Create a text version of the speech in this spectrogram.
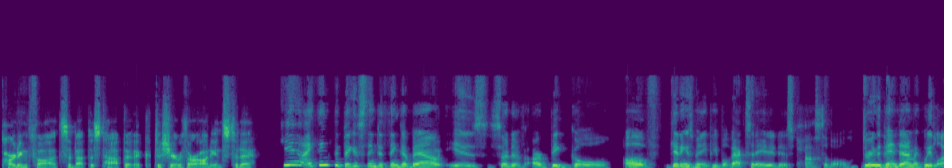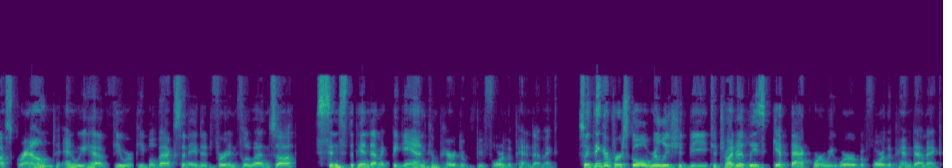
parting thoughts about this topic to share with our audience today. Yeah, I think the biggest thing to think about is sort of our big goal of getting as many people vaccinated as possible. During the pandemic, we lost ground and we have fewer people vaccinated for influenza since the pandemic began compared to before the pandemic. So I think our first goal really should be to try to at least get back where we were before the pandemic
